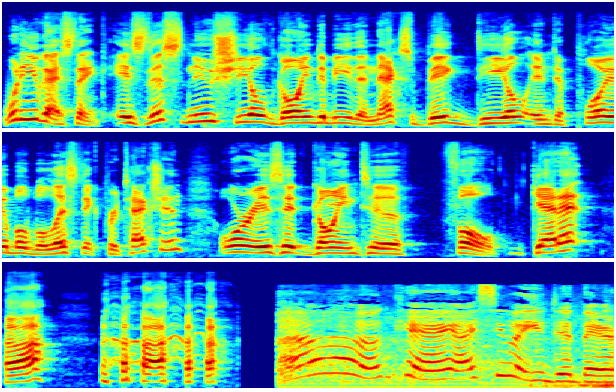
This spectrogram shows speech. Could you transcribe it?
What do you guys think? Is this new shield going to be the next big deal in deployable ballistic protection, or is it going to fold. Get it? Huh? oh, okay. I see what you did there.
